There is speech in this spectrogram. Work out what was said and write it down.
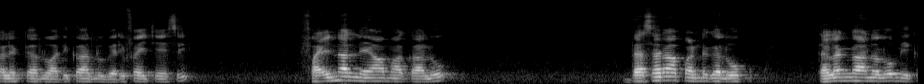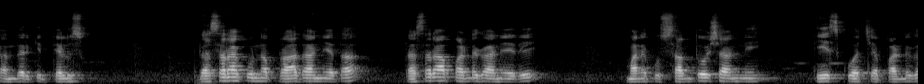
కలెక్టర్లు అధికారులు వెరిఫై చేసి ఫైనల్ నియామకాలు దసరా పండుగలోపు తెలంగాణలో మీకు అందరికీ తెలుసు. దసరాకున్న ప్రాధాన్యత దసరా పండుగ అనేది మనకు సంతోషాన్ని తీసుకువచ్చే పండుగ.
